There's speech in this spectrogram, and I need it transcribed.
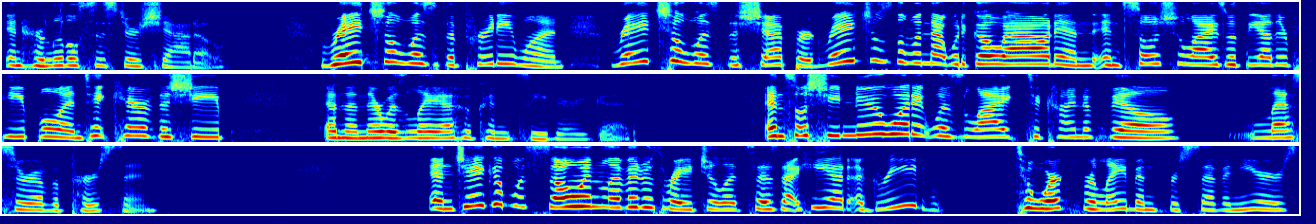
in her little sister's shadow. Rachel was the pretty one. Rachel was the shepherd. Rachel's the one that would go out and, and socialize with the other people and take care of the sheep. And then there was Leah who couldn't see very good. And so she knew what it was like to kind of feel lesser of a person. And Jacob was so in love with Rachel, it says that he had agreed to work for Laban for seven years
